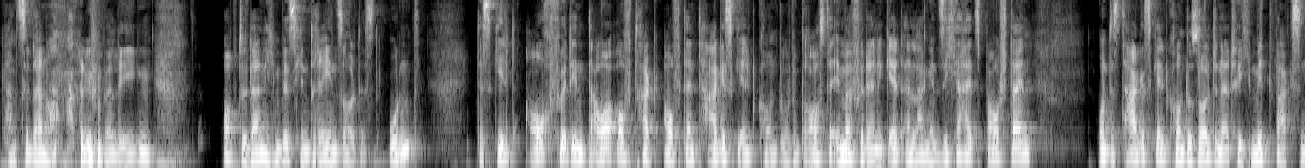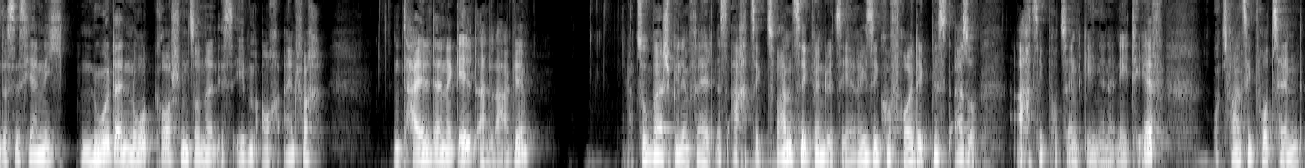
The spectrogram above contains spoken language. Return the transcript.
kannst du da nochmal überlegen, ob du da nicht ein bisschen drehen solltest. Und das gilt auch für den Dauerauftrag auf dein Tagesgeldkonto. Du brauchst ja immer für deine Geldanlage einen Sicherheitsbaustein und das Tagesgeldkonto sollte natürlich mitwachsen. Das ist ja nicht nur dein Notgroschen, sondern ist eben auch einfach ein Teil deiner Geldanlage. Zum Beispiel im Verhältnis 80-20, wenn du jetzt eher risikofreudig bist. Also 80 Prozent gehen in ein ETF und 20 Prozent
